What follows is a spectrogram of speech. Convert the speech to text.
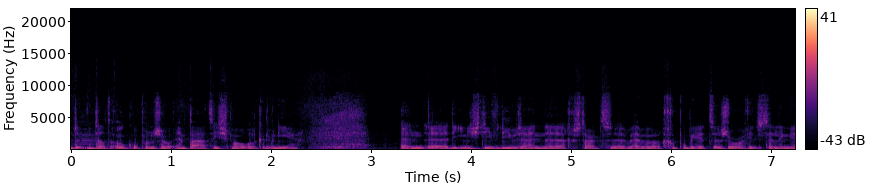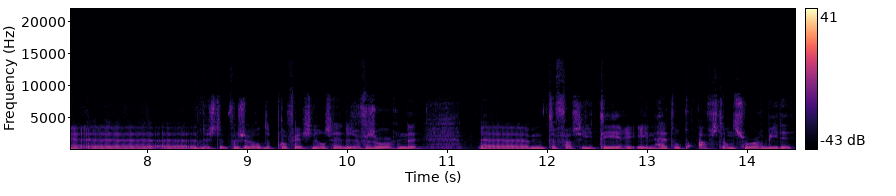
D dat ook op een zo empathisch mogelijke manier. En uh, die initiatieven die we zijn uh, gestart, uh, we hebben geprobeerd zorginstellingen, dus de, de professionals, hè, dus de verzorgenden, ehm, te faciliteren in het op afstand zorg bieden.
